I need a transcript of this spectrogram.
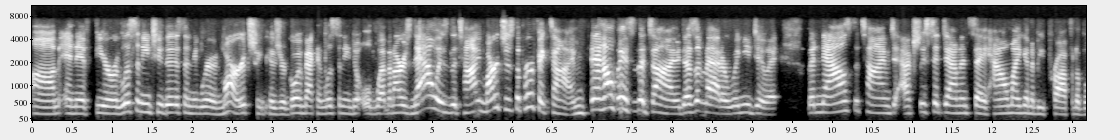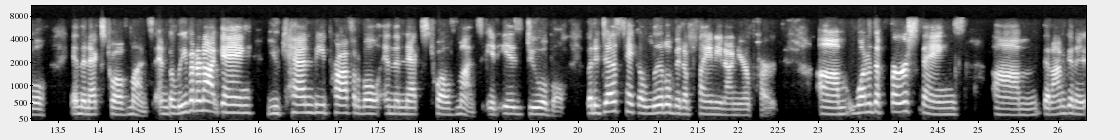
Um, and if you're listening to this and we're in March because you're going back and listening to old webinars, now is the time. March is the perfect time. Now is the time. It doesn't matter when you do it, but now's the time to actually sit down and say, how am I going to be profitable in the next 12 months. And believe it or not, gang, you can be profitable in the next 12 months. It is doable, but it does take a little bit of planning on your part. Um, one of the first things um, that I'm going to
